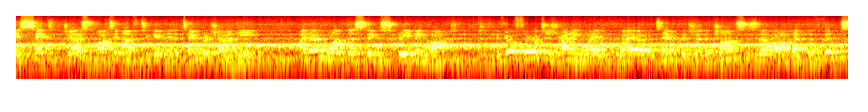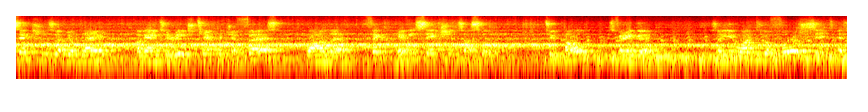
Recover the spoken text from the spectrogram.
is set just hot enough to give me the temperature I need. I don't want this thing screaming hot. If your forge is running way, way over temperature, the chances are that the thin sections of your blade are going to reach temperature first, while the thick, heavy sections are still too cold, is very good. So you want your forge set as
